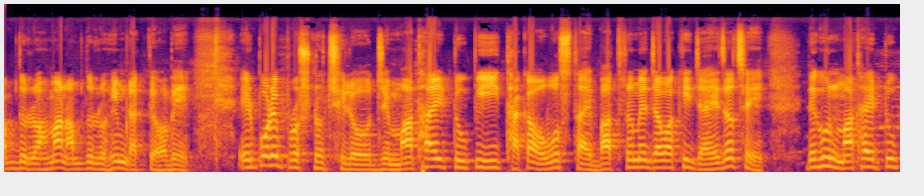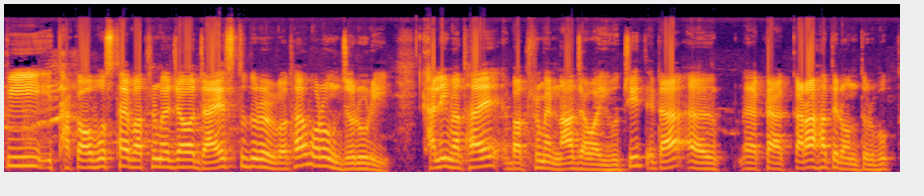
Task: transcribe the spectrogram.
আব্দুর রহমান, আব্দুর রহিম ডাকতে হবে। এরপরে প্রশ্ন ছিল যে, মাথায় টুপি থাকা অবস্থায় বাথরুমে যাওয়া কি জায়েজ আছে? দেখুন, মাথায় টুপি থাকা অবস্থায় বাথরুমে যাওয়া জায়েজ তো দূরের কথা, বরং জরুরি। খালি মাথায় বাথরুমে না যাওয়াই উচিত। এটা একটা কারাহাতের অন্তর্ভুক্ত,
